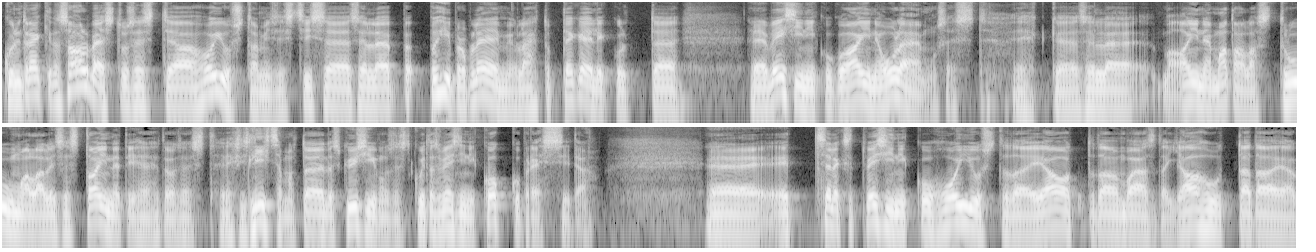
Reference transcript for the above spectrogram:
kui nüüd rääkida salvestusest ja hoiustamisest, siis selle põhiprobleem ju lähtub tegelikult vesiniku kui aine olemusest. ehk selle aine madalast ruumalalisest ainetihedusest, ehk siis lihtsamalt öeldes küsimusest, kuidas vesinik kokku pressida Äh, et selleks, et vesinikku hoiustada ja jaotada, on vaja seda jahutada ja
